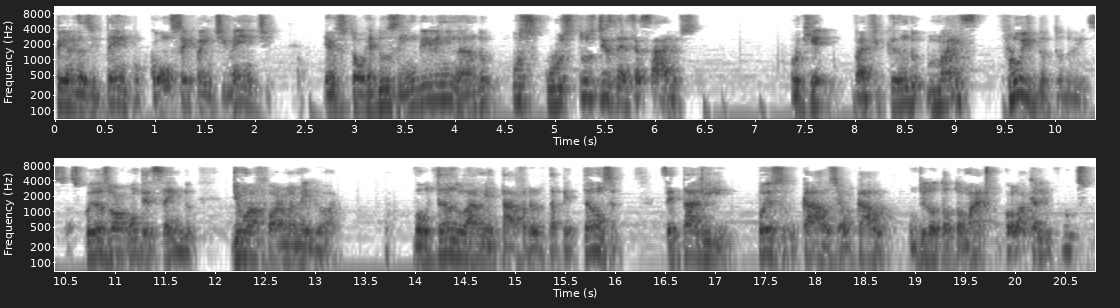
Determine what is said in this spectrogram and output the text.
perdas de tempo, consequentemente, eu estou reduzindo e eliminando os custos desnecessários. Porque vai ficando mais fluido tudo isso. As coisas vão acontecendo de uma forma melhor. Voltando lá à metáfora do tapetão, você está ali, pois o carro, se é um carro, um piloto automático, coloca ali o fluxo.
